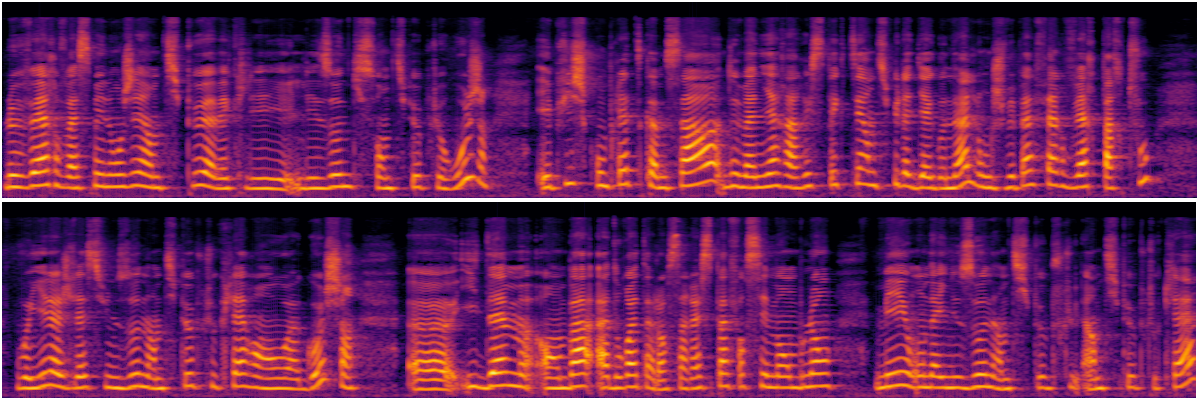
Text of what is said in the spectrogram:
Le vert va se mélanger un petit peu avec les, les, zones qui sont un petit peu plus rouges. Et puis je complète comme ça, de manière à respecter un petit peu la diagonale. Donc je ne vais pas faire vert partout. Vous voyez là, je laisse une zone un petit peu plus claire en haut à gauche. Euh, idem en bas à droite, alors ça reste pas forcément blanc, mais on a une zone un petit peu plus, claire.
